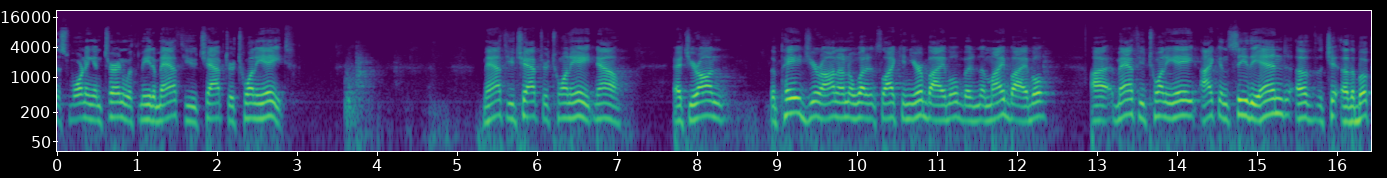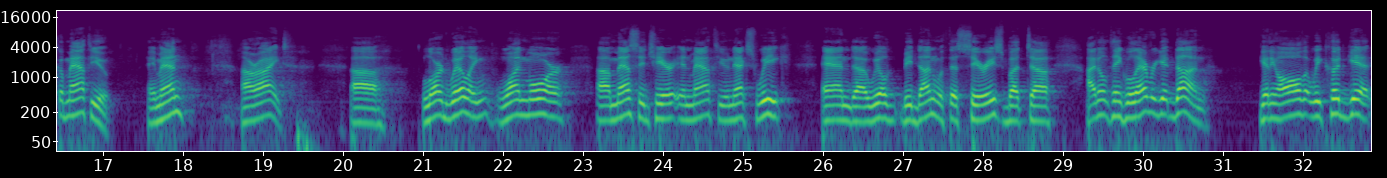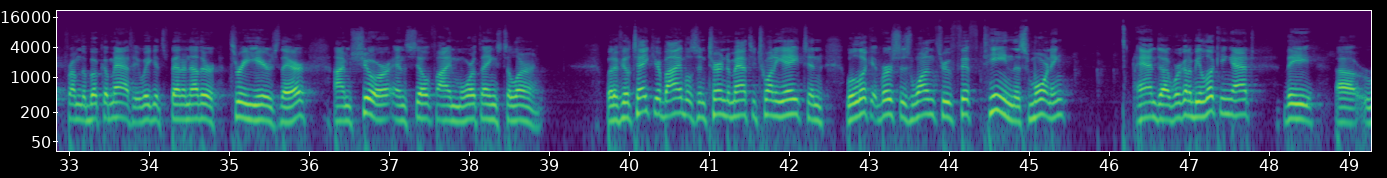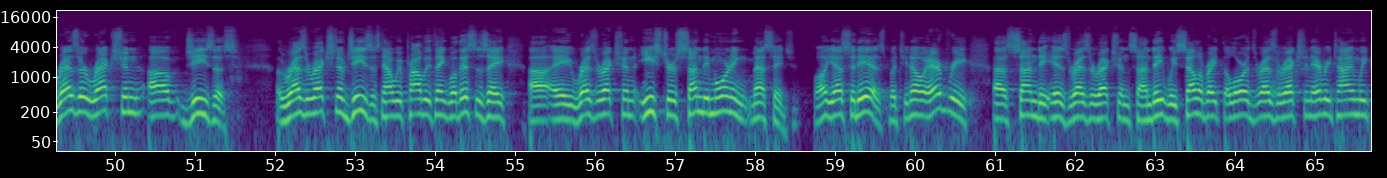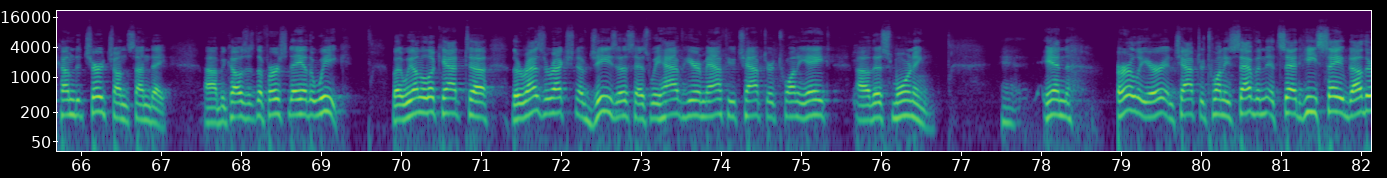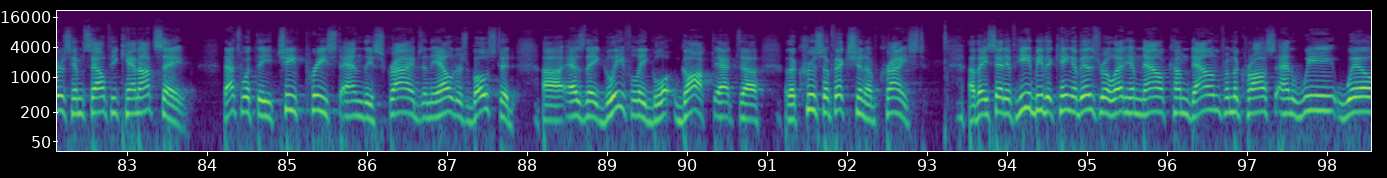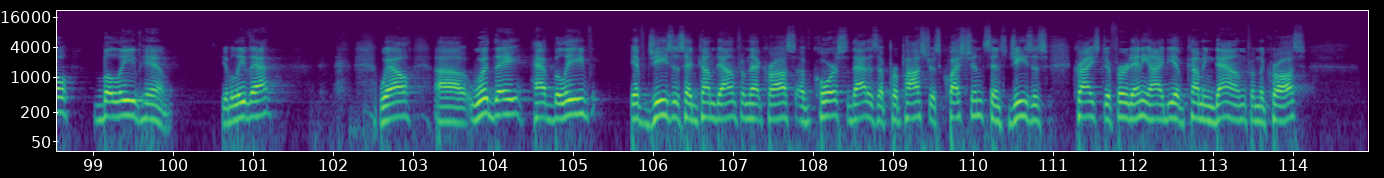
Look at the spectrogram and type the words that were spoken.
this morning and turn with me to Matthew chapter 28. Matthew chapter 28. Now, at you're on the page you're on, I don't know what it's like in your Bible, but in my Bible, uh, Matthew 28, I can see the end of the, ch- of the book of Matthew. Amen? All right. Uh, Lord willing, one more uh, message here in Matthew next week, and uh, we'll be done with this series, but uh, I don't think we'll ever get done getting all that we could get from the book of Matthew. We could spend another three years there, I'm sure, and still find more things to learn. But if you'll take your Bibles and turn to Matthew 28, and we'll look at verses 1 through 15 this morning, and uh, we're going to be looking at the uh, resurrection of Jesus the resurrection of Jesus. Now we probably think, well, this is a, uh, a resurrection Easter Sunday morning message. Well, yes, it is. But you know, every uh, Sunday is Resurrection Sunday. We celebrate the Lord's resurrection every time we come to church on Sunday uh, because it's the first day of the week. But we want to look at uh, the resurrection of Jesus as we have here in Matthew chapter 28 uh, this morning. In Earlier in chapter 27, it said, He saved others, Himself He cannot save. That's what the chief priest and the scribes and the elders boasted uh, as they gleefully gawked at uh, the crucifixion of Christ. Uh, they said, If He be the King of Israel, let Him now come down from the cross and we will believe Him. You believe that? Well, uh, would they have believed if Jesus had come down from that cross? Of course, that is a preposterous question since Jesus Christ deferred any idea of coming down from the cross.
